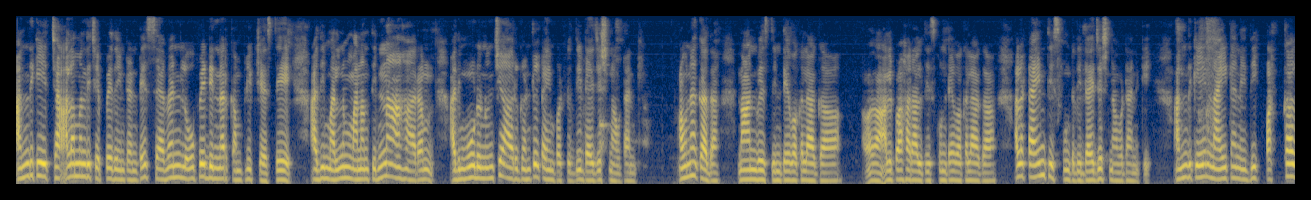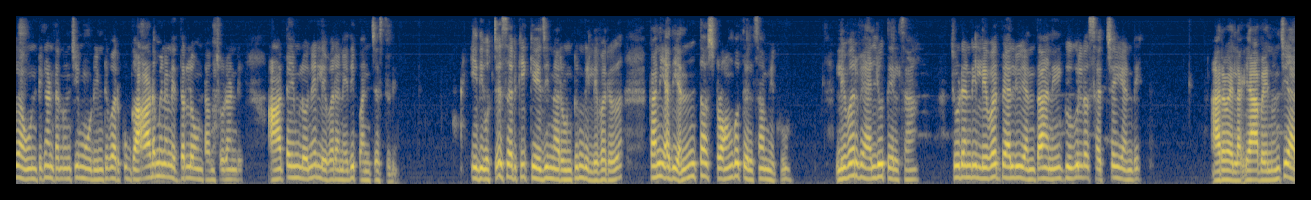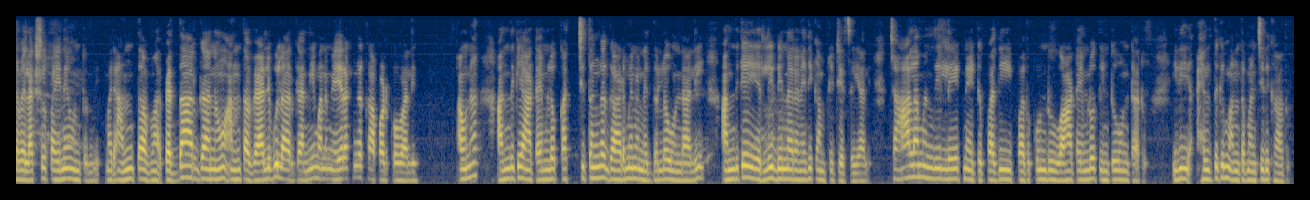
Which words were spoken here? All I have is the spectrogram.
అందుకే చాలామంది చెప్పేది ఏంటంటే సెవెన్ లోపే డిన్నర్ కంప్లీట్ చేస్తే అది మనం మనం తిన్న ఆహారం అది మూడు నుంచి ఆరు గంటలు టైం పట్టుద్ది డైజెషన్ అవటానికి. అవునా కదా? నాన్ వెజ్ తింటే ఒకలాగా అల్పాహారాలు తీసుకుంటే ఒకలాగా అలా టైం తీసుకుంటుంది డైజెషన్ అవ్వడానికి. అందుకే నైట్ అనేది పక్కాగా ఒంటి గంట నుంచి మూడింటి వరకు గాఢమైన నిద్రలో ఉంటాం చూడండి. ఆ టైంలోనే లివర్ అనేది పనిచేస్తుంది. ఇది వచ్చేసరికి కేజీన్నర ఉంటుంది లివర్. కానీ అది ఎంత స్ట్రాంగో తెలుసా మీకు? లివర్ వాల్యూ తెలుసా? చూడండి లివర్ వాల్యూ ఎంత అని గూగుల్లో సెర్చ్ చేయండి. అరవై ల యాభై నుంచి అరవై లక్షల పైనే ఉంటుంది. మరి అంత పెద్ద ఆర్గాను అంత వాల్యుబుల్ ఆర్గాన్ని మనం ఏ రకంగా కాపాడుకోవాలి? అవునా? అందుకే ఆ టైంలో ఖచ్చితంగా గాఢమైన నిద్రలో ఉండాలి. అందుకే ఎర్లీ డిన్నర్ అనేది కంప్లీట్ చేసేయాలి. చాలామంది లేట్ నైట్ పది పదకొండు ఆ టైంలో తింటూ ఉంటారు. ఇది హెల్త్కి అంత మంచిది కాదు.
